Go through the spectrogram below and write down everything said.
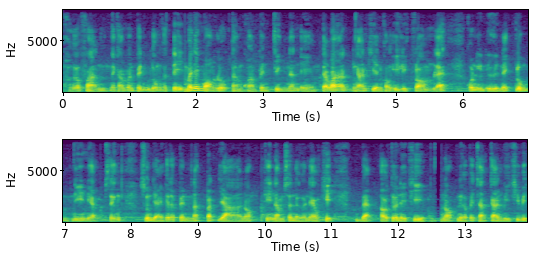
เพ้อฝันนะครับมันเป็นอุดมคติไม่ได้มองโลกตามความเป็นจริงนั่นเอง แต่ว่างานเขียนของอิริกฟรอมและคนอื่นๆ ในกลุ่มนี้เนี่ยซึ่งส่วนใหญ่ก็จะเป็นนักปรัชญาเนาะที่นำเสนอแนวคิดแบบ alternative นอกเหนือไปจากการมีชีวิต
